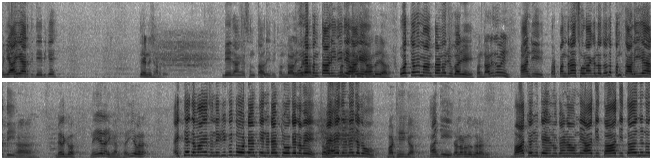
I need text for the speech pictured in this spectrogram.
50000 ਦੀ ਦੇ ਦਈਏ। ਤਿੰਨ ਛੱਡ ਦੋ। ਦੇ ਦਾਂਗੇ 47 ਦੀ। 47 ਪੂਰੇ 45 ਦੀ ਦੇ ਦਾਂਗੇ। ਜਾਣ ਦੋ ਯਾਰ। ਉਹ ਚੋਂ ਵੀ ਮਾਨਤਾਨ ਹੋ ਜੂਗਾ ਜੇ। 45 ਤੋਂ ਵੀ? ਹਾਂਜੀ ਪਰ 15 16 ਕਿਲੋ ਦੁੱਧ 45000 ਦੀ। ਹਾਂ ਬਿਲਕੁਲ। ਨਹੀਂ ਇਹ ਰਾਈ ਗੱਲ ਸਹੀ ਹੈ ਪਰ ਇੱਥੇ ਦੇਵਾਂਗੇ ਸੰਦੀਪ ਜੀ ਕੋਈ ਦੋ ਟਾਈਮ ਤਿੰਨ ਟਾਈਮ ਚੋ ਕੇ ਲਵੇ। ਪੈਸੇ ਦੇਣੇ ਜਦੋਂ। ਬਸ ਠੀਕ ਆ। ਹਾਂਜੀ। ਚੱਲਣ ਦੋ ਕਰਾਂ ਦੇ। ਬਾਅਦ ਚੋਂ ਜੋ ਕਿਸੇ ਨੂੰ ਕਹਿਣਾ ਉਹਨੇ ਆ ਕੀਤਾ ਆ ਕੀਤਾ ਇਹਨਾਂ ਨੂੰ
